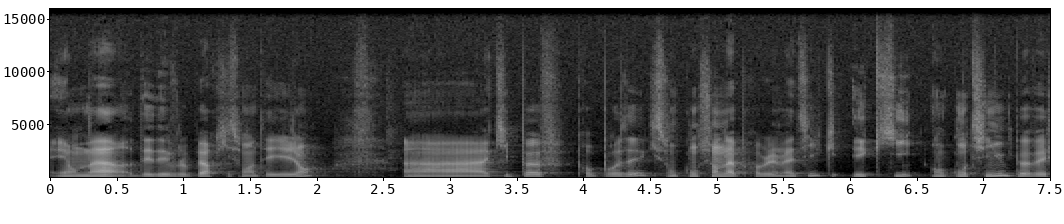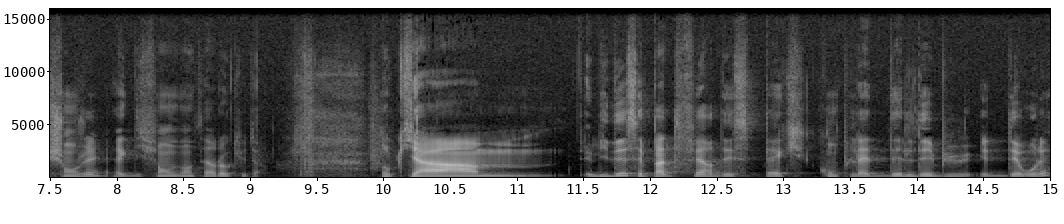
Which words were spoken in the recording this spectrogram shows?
et on a des développeurs qui sont intelligents euh, qui peuvent proposer, qui sont conscients de la problématique et qui, en continu, peuvent échanger avec différents interlocuteurs. Donc. Hum, l'idée, c'est pas de faire des specs complètes dès le début et de dérouler.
